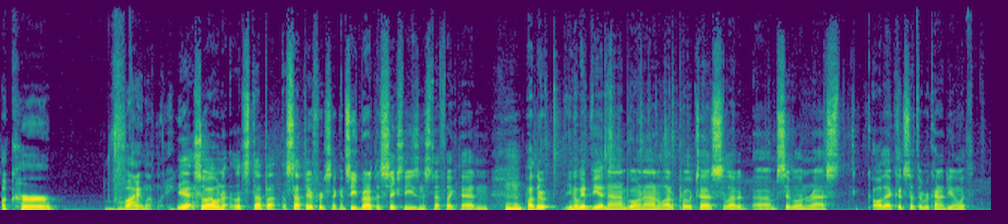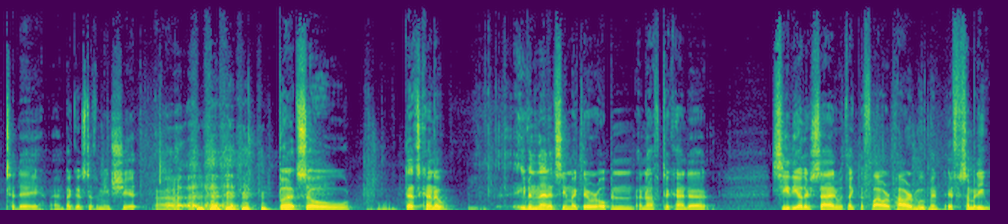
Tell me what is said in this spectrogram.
occur violently. Yeah, so I want to let's stop uh, let's stop there for a second. So you brought up the '60s and stuff like that, and how there, you know, we had Vietnam going on, a lot of protests, a lot of um, civil unrest, all that good stuff that we're kind of dealing with today, and by good stuff I mean shit. Um, but so that's kind of even then it seemed like they were open enough to kind of see the other side with like the flower power movement. If somebody,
